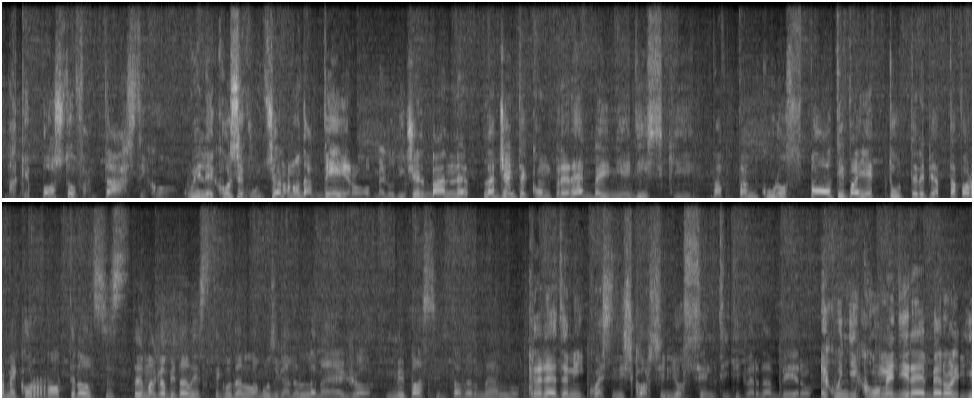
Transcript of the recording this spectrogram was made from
ma che posto fantastico! Qui le cose funzionano davvero, me lo dice il banner. La gente comprerebbe i miei dischi. Vaffanculo Spotify e tutte le piattaforme corrotte dal sistema capitalistico della musica delle major. Mi passi il tavernello? Credetemi, questi discorsi li ho sentiti per davvero. E quindi come direbbero gli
